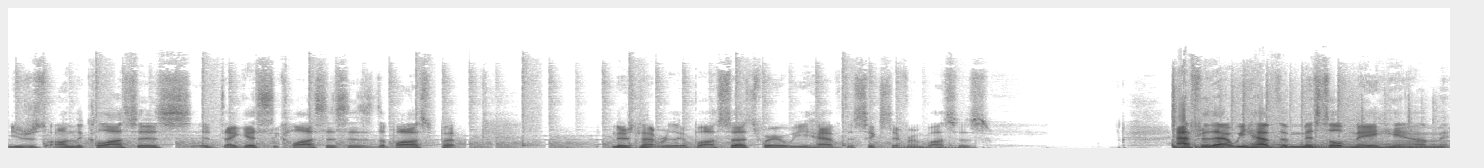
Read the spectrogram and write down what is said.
You're just on the Colossus. I guess the Colossus is the boss, but there's not really a boss. So that's where we have the six different bosses. After that, we have the Missile Mayhem,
